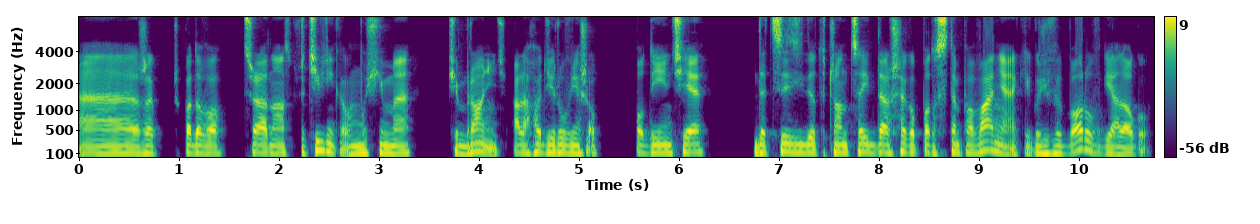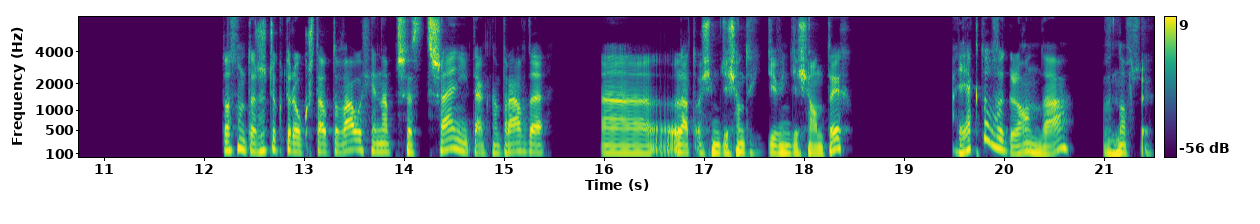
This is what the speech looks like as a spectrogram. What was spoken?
e, że przykładowo strzela do nas przeciwnik, musimy się bronić, ale chodzi również o podjęcie decyzji dotyczącej dalszego postępowania, jakiegoś wyboru w dialogu. To są te rzeczy, które ukształtowały się na przestrzeni tak naprawdę lat 80. i 90. A jak to wygląda w nowszych?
